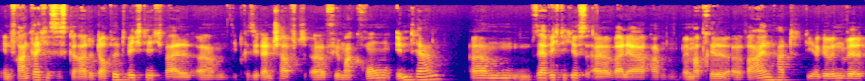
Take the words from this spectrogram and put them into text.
in Frankreich ist es gerade doppelt wichtig, weil ähm, die Präsidentschaft äh, für Macron intern ähm, sehr wichtig ist, äh, weil er ähm, im April äh, Wahlen hat, die er gewinnen will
